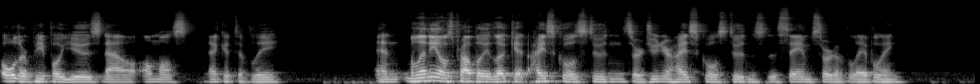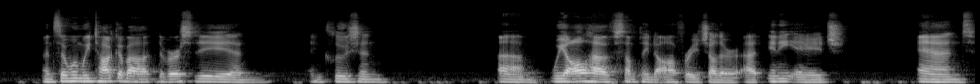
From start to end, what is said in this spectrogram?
older people use now almost negatively. And millennials probably look at high school students or junior high school students the same sort of labeling. And so when we talk about diversity and inclusion, um, we all have something to offer each other at any age and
